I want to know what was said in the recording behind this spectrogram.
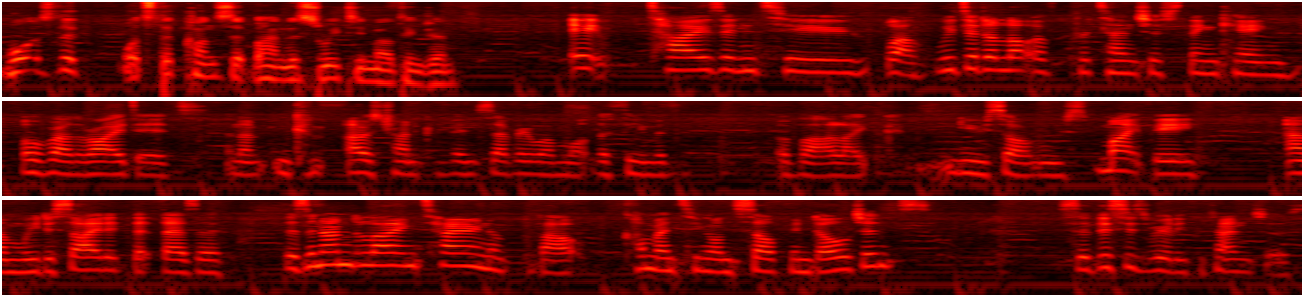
What's the what's the concept behind the sweetie melting, Jen? Ties into, well, we did a lot of pretentious thinking, or rather I did, and I'm, I was trying to convince everyone what the theme of, of our like new songs might be. And we decided that there's a there's an underlying tone about commenting on self-indulgence. So this is really pretentious,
